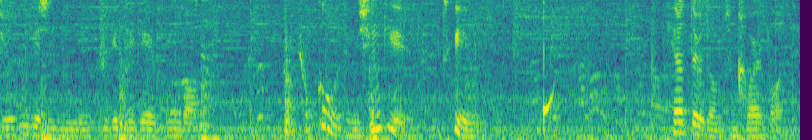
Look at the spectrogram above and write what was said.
들고 계시는데 그게 되게 뭔가 효과가 되게 신기해요. 어떻게 이러지? 캐럿들도 엄청 좋아할 것 같아.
